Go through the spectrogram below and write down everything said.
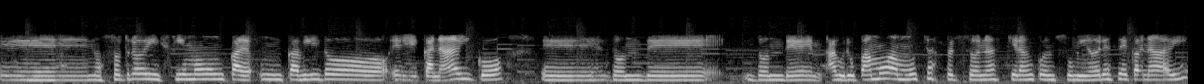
Eh, nosotros hicimos un, ca- un cabildo eh, canábico eh, donde, donde agrupamos a muchas personas que eran consumidores de cannabis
